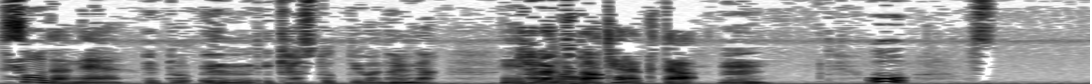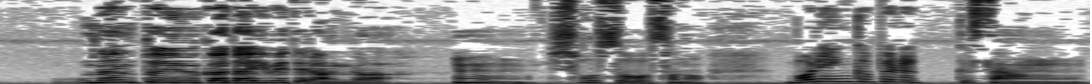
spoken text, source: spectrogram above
そうだね、えっとうん、キャストって言わないな、えっとキャラクター。キャラクター。うん、をなんというか大ベテランが。うん、そうそう。そのボリングブルックさん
